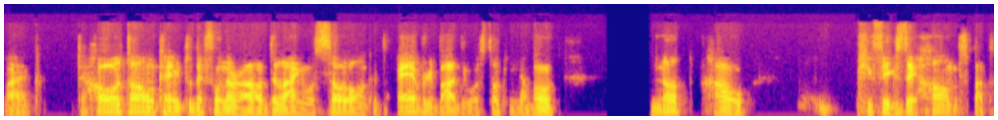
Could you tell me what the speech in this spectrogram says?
like the whole town came to the funeral. The line was so long that everybody was talking about not how he fixed their homes, but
